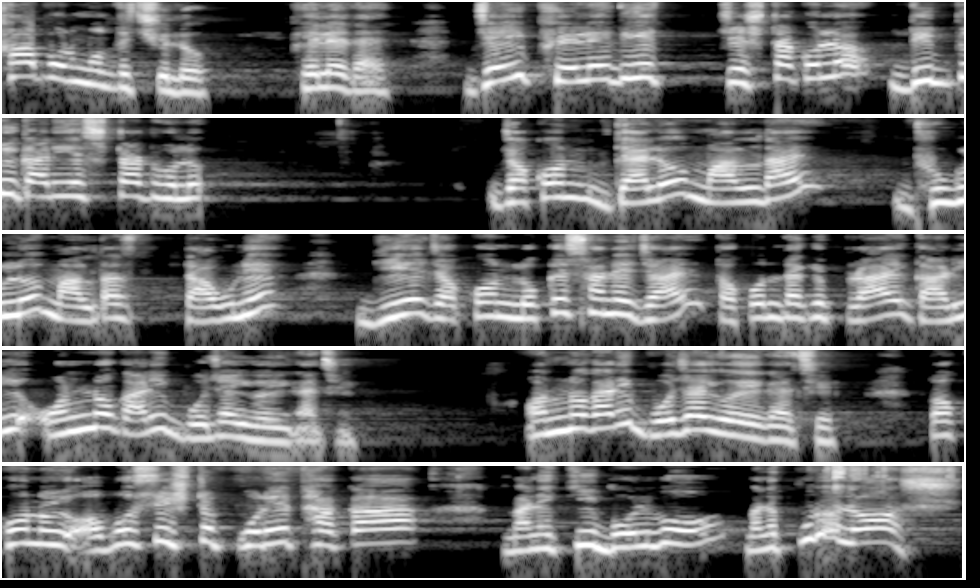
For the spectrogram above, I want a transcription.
সব ওর মধ্যে ছিল, ফেলে দেয়। যেই ফেলে দিয়ে চেষ্টা করল, দিব্যি গাড়ি স্টার্ট হলো। যখন গেল মালদায়, ঢুকলো মালদা টাউনে গিয়ে যখন লোকেশানে যায়, তখন তাকে প্রায় গাড়ি, অন্য গাড়ি বোঝাই হয়ে গেছে। অন্য গাড়ি বোঝাই হয়ে গেছে। তখন ওই অবশিষ্ট পড়ে থাকা মানে কি বলব মানে পুরো লস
